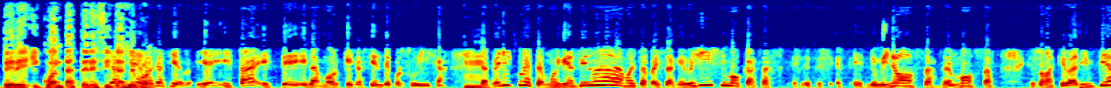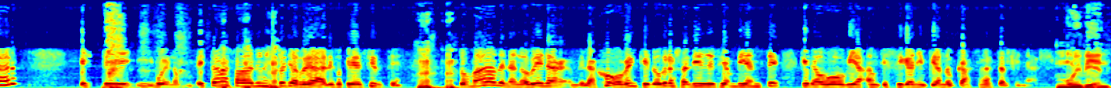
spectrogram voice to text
Tere, ¿y cuántas Ya Teresitas le cierro, ya cierro. Y ahí está este, el amor que ella siente por su hija. Mm. La película está muy bien filmada, muestra paisajes bellísimos, casas luminosas, hermosas, que son las que va a limpiar. Este, y bueno, está basada en una historia real, eso quería decirte. Tomada de la novela de la joven que logra salir de ese ambiente que la agobia, aunque siga limpiando casas hasta el final. Muy bien.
